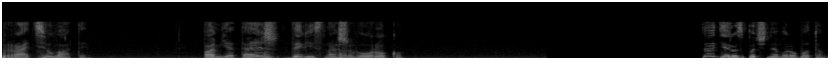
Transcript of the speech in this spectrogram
працювати. Пам'ятаєш девіз нашого уроку? Тоді розпочнемо роботу.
